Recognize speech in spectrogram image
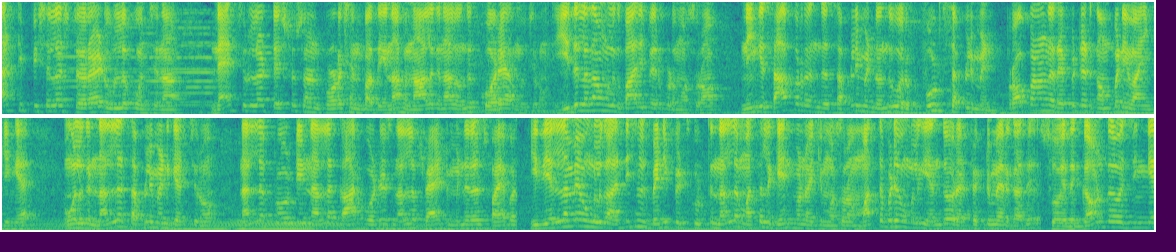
ஆர்டிஃபிஷியலா ஸ்டெராய்டு உள்ள போச்சுன்னா நேச்சுரலா டெஸ்டோஸ்டரோன் ப்ரொடக்ஷன் பாத்தீங்கன்னா நாளுக்கு நாள் வந்து குறைய ஆரம்பிச்சிடும் இதுல தான் உங்களுக்கு பாதிப்பு ஏற்படும் அவசரம். நீங்க சாப்பிடுற இந்த சப்ளிமெண்ட் வந்து ஒரு ஃபுட் சப்ளிமெண்ட் ப்ராப்பரான ரெப்யூட்டட் கம்பெனி வாங்கிக்கிங்க. உங்களுக்கு நல்ல சப்ளிமெண்ட் கிடைச்சிரும். நல்ல ப்ரோட்டீன் நல்ல கார்போஹைட்ரேட்ஸ் நல்ல ஃபேட் மினரல்ஸ் ஃபைபர் இது எல்லாமே உங்களுக்கு அடிஷனல் பெனிஃபிட்ஸ் கொடுத்து நல்ல மசில் கெயின் பண்ண வைக்கும் அவசரம். மற்றபடி உங்களுக்கு எந்த ஒரு எஃபெக்ட்டுமே இருக்காது. ஸோ இது கவனத்தில் வச்சுங்க.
